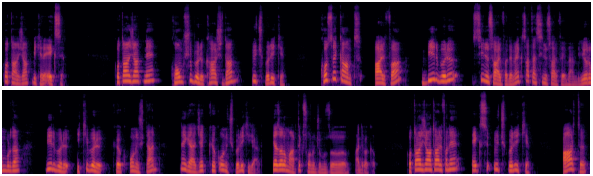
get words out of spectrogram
kotanjant bir kere eksi. Kotanjant ne? Komşu bölü karşıdan 3 bölü 2. Kosekant alfa 1 bölü sinüs alfa demek. Zaten sinüs alfayı ben biliyorum burada. 1 bölü 2 bölü kök 13'ten ne gelecek? Kök 13 bölü 2 geldi. Yazalım artık sonucumuzu. Hadi bakalım. Kotanjant alfa ne? Eksi 3 bölü 2. Artı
